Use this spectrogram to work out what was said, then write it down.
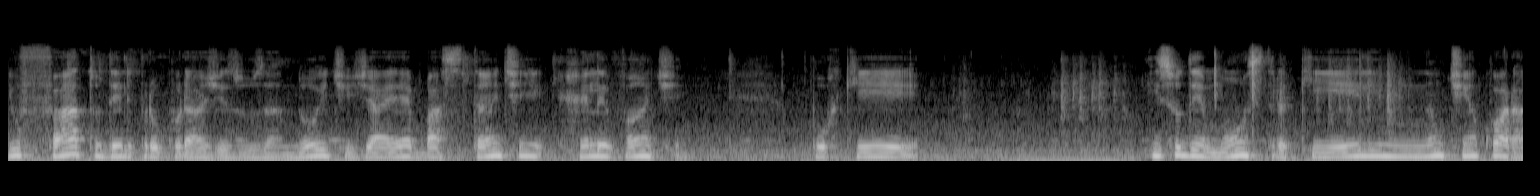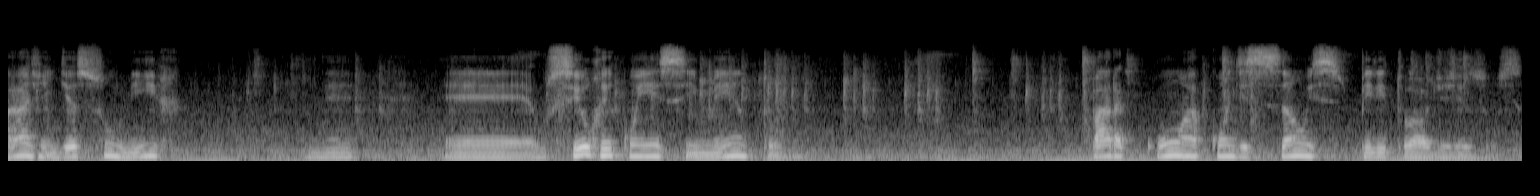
E o fato dele procurar Jesus à noite já é bastante relevante, porque isso demonstra que ele não tinha coragem de assumir né, é, o seu reconhecimento para com a condição espiritual de Jesus.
